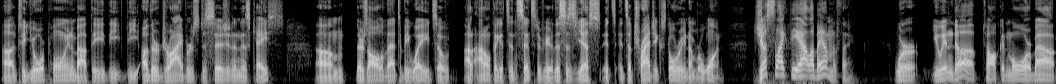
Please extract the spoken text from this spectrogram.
Uh, to your point about the the the other driver's decision in this case, um, there's all of that to be weighed. So I, I, don't think it's insensitive here. This is yes, it's it's a tragic story. Number one, just like the Alabama thing, where you end up talking more about.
